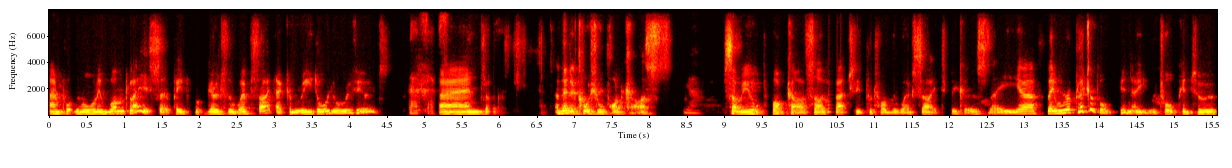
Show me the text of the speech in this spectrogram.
and put them all in one place so people can go to the website. They can read all your reviews. That's excellent. And and then of course your podcasts. Yeah some of your podcasts I've actually put on the website because they uh, they were applicable. You know, you were talking to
